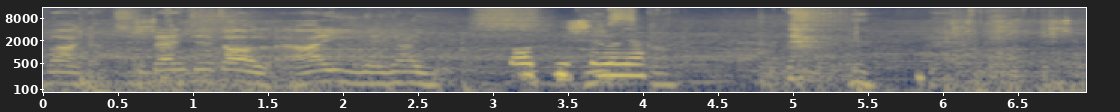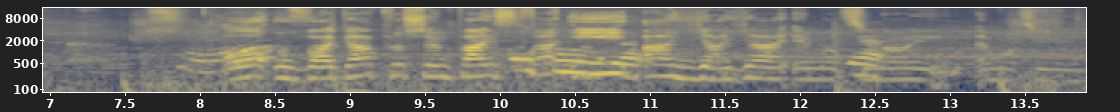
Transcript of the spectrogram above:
Uwaga, czy będzie gol? Ajajaj. Oczywiście, że nie. O, uwaga, proszę państwa i ajajaj, emocjonuj, emocjonujące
